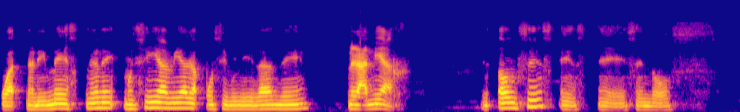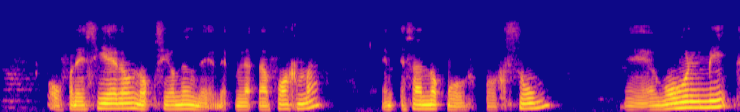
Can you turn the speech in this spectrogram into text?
cuatrimestre, pues sí había la posibilidad de planear, entonces, este, se nos ofrecieron opciones de, plataformas, empezando por, Zoom, eh, Google Meet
